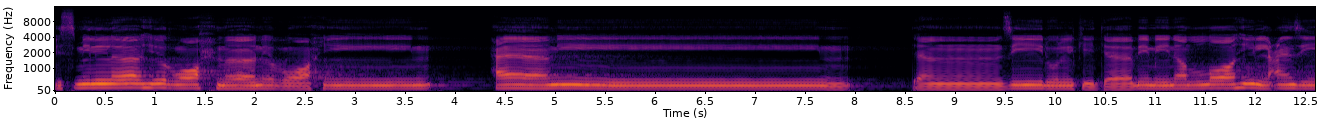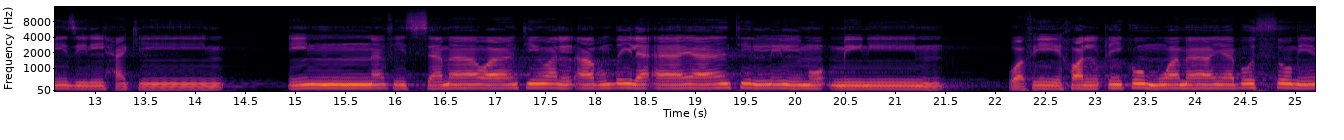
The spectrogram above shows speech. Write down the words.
بسم الله الرحمن الرحيم. حميم تنزيل الكتاب من الله العزيز الحكيم. إن في السماوات والأرض لآيات للمؤمنين. وفي خلقكم وما يبث من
